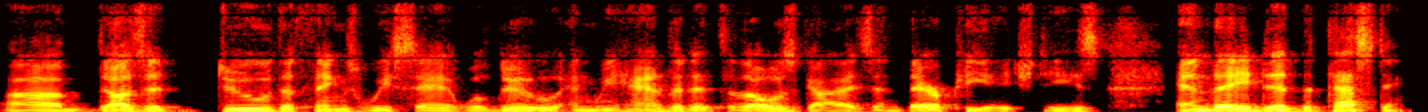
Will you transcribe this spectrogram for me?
Um, does it do the things we say it will do? And we handed it to those guys and their PhDs, and they did the testing.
